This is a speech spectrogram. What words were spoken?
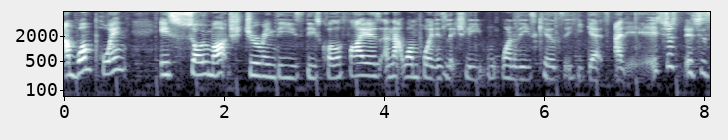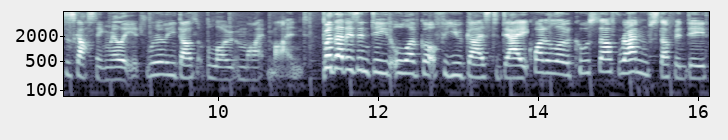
And one point is so much during these these qualifiers and that one point is literally one of these kills that he gets and it's just it's just disgusting really. It really does blow my mind. But that is indeed all i've got for you guys today. Quite a lot of cool stuff random stuff indeed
